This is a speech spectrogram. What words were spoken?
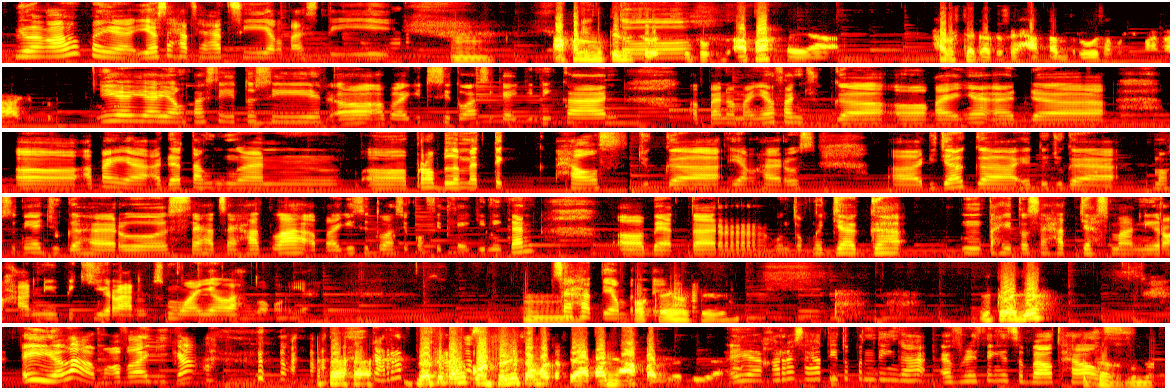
Bilang apa ya? Ya sehat-sehat sih yang pasti. Hmm. Mungkin Gitu. su- su- apa kayak harus jaga kesehatan terus apa gimana gitu. Iya iya yang pasti itu sih eh, apalagi di situasi kayak gini kan apa namanya Van juga eh, kayaknya ada eh, apa ya ada tanggungan eh, problematic health juga yang harus eh, dijaga itu juga maksudnya juga harus sehat-sehat lah apalagi situasi covid kayak gini kan eh, better untuk ngejaga entah itu sehat jasmani rohani pikiran semuanya lah pokoknya Hmm. sehat yang Oke penting oke. Itu aja. Eh iyalah, mau apa lagi kak? karena berarti kamu concernnya sama kesehatannya apa berarti ya iya karena sehat itu penting kak everything is about health benar benar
